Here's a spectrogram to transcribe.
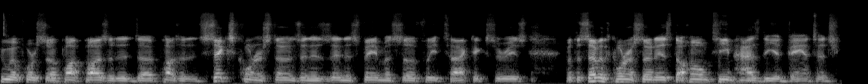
who of course posited posited six cornerstones in his in his famous fleet tactics series. But the seventh cornerstone is the home team has the advantage.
